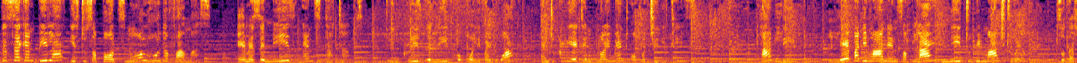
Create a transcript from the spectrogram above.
The second pillar is to support smallholder farmers, MSMEs, and startups to increase the need for qualified work and to create employment opportunities. Thirdly, labor demand and supply need to be matched well so that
